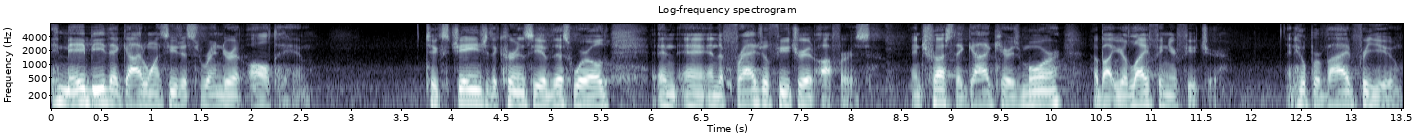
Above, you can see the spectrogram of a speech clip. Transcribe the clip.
It may be that God wants you to surrender it all to Him, to exchange the currency of this world and, and, the fragile future it offers, and trust that God cares more about your life and your future. And He'll provide for you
